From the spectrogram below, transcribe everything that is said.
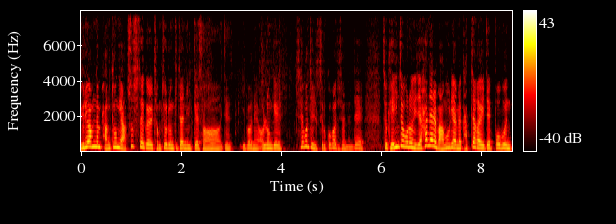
유례 없는 방통위 압수수색을 정철훈 기자님께서 이제 이번에 언론계 세 번째 뉴스로 꼽아주셨는데 저 개인적으로는 이제 한 해를 마무리하면 각자가 이제 뽑은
